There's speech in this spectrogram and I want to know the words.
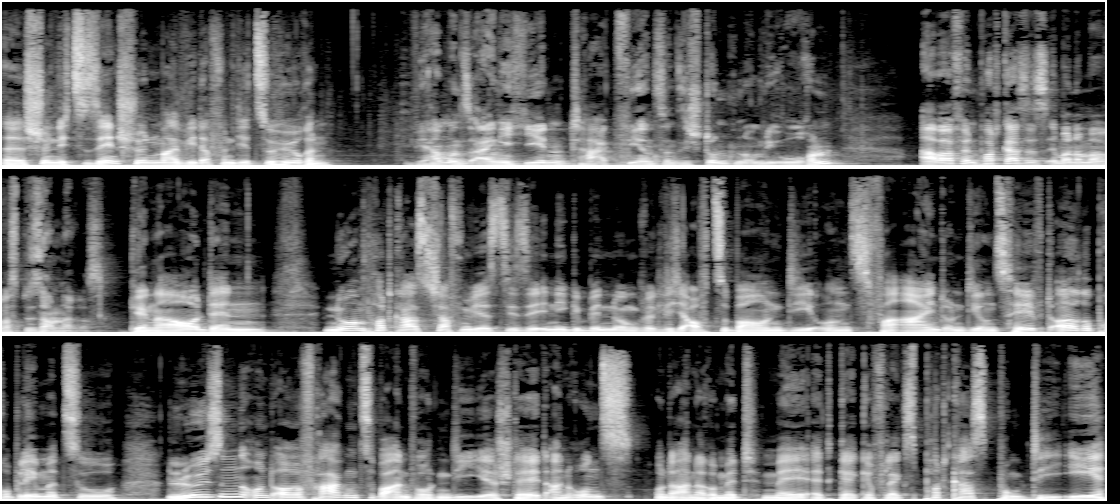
Äh, schön dich zu sehen, schön mal wieder von dir zu hören. Wir haben uns eigentlich jeden Tag 24 Stunden um die Ohren. Aber für einen Podcast ist es immer noch mal was Besonderes. Genau, denn nur im Podcast schaffen wir es, diese innige Bindung wirklich aufzubauen, die uns vereint und die uns hilft, eure Probleme zu lösen und eure Fragen zu beantworten, die ihr stellt an uns, unter anderem mit mail at gagreflexpodcast.de.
